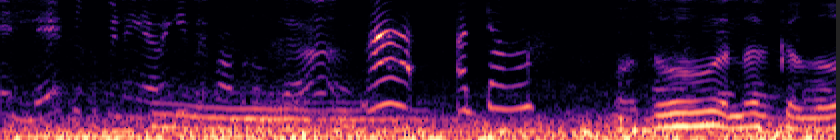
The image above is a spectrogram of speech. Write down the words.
ஏன் லேக்குக்கு பின்ன இறங்கி போய் பார்க்கணுங்களா அதோ என்ன இருக்கு அதோ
